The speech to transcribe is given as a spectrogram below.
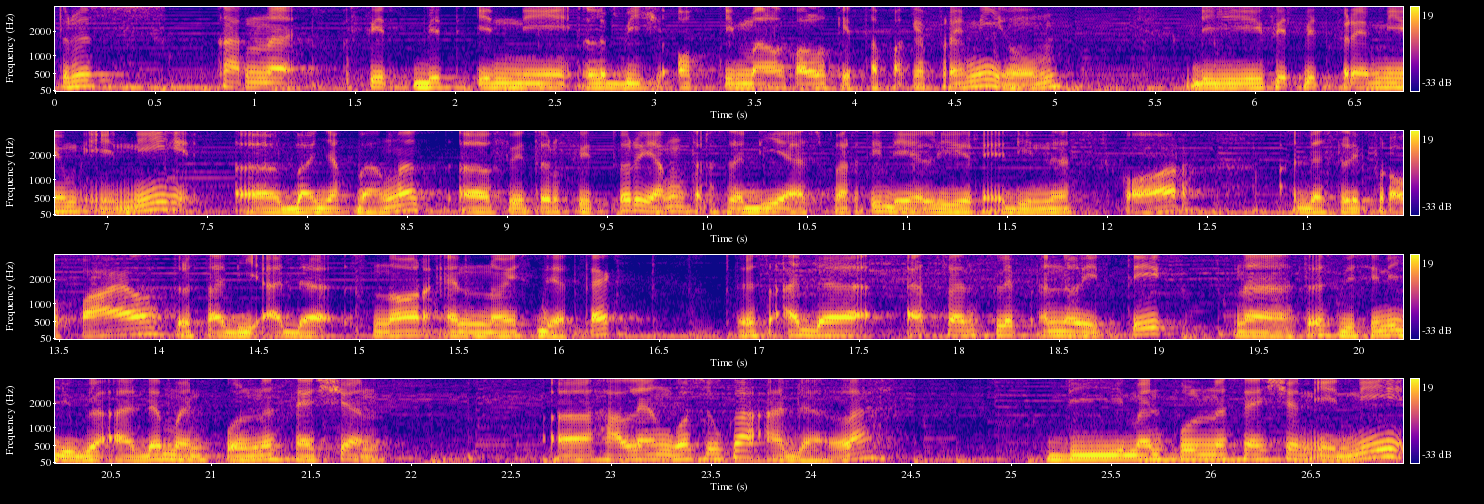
terus karena Fitbit ini lebih optimal kalau kita pakai premium di Fitbit Premium ini uh, banyak banget uh, fitur-fitur yang tersedia seperti daily readiness score, ada sleep profile, terus tadi ada snore and noise detect, terus ada advanced sleep analytic. Nah, terus di sini juga ada mindfulness session. Uh, hal yang gue suka adalah di mindfulness session ini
